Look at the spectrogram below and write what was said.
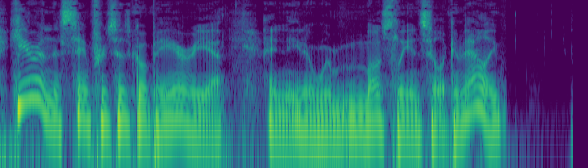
here in the San Francisco Bay Area, and, you know, we're mostly in Silicon Valley,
